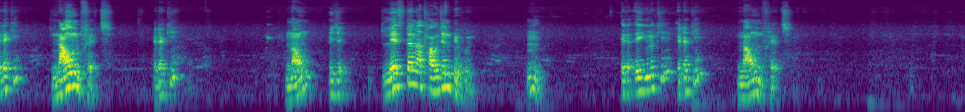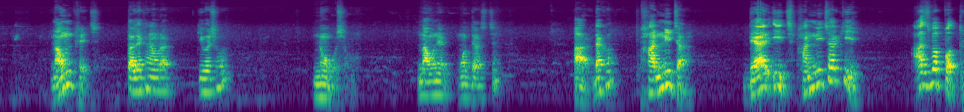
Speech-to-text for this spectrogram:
এটা কি? নাউন ফ্রেজ এটা কি? নাউন এই যে less than a thousand people হুম? এটা, এইগুলো কি? এটা কি? নাউন ফ্রেজ নাউন ফ্রেজ তাহলে এখানে আমরা কি বসাবো? নো বসাবো। নাউনের মধ্যে আসছে। আর দেখো ফার্নিচার দেয়ার ইজ ফার্নিচার কি? আসবাবপত্র।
